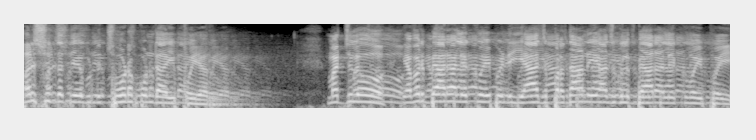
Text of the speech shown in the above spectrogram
పరిశుద్ధ దేవుణ్ణి చూడకుండా అయిపోయారు. మధ్యలో ఎవరి బేరాలు ఎక్కువైపోయింది? యాజ ప్రధాన యాజకుల బేరాలు ఎక్కువైపోయి.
